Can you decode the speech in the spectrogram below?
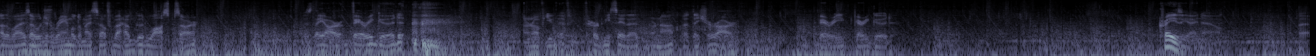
Otherwise, I will just ramble to myself about how good wasps are. Because they are very good. I don't know if you've heard me say that or not, but they sure are. Very, very good. Crazy, I know. But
